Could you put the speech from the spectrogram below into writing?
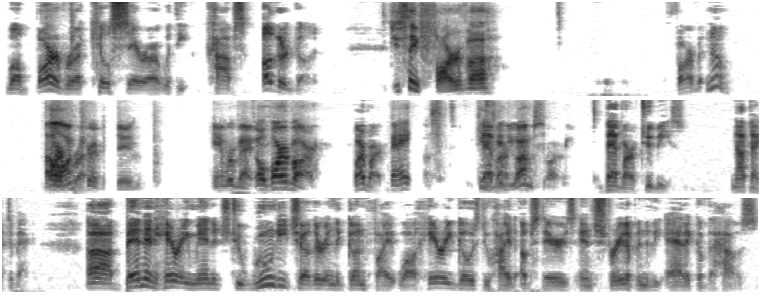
while Barbara kills Sarah with the cop's other gun. did you say Farva? Farva? No. Oh, I'm tripping, dude. And we're back. Oh, Barbar. Barbar. Babs. Continue. I'm sorry. Babar, two B's. Not back to back. Uh, ben and Harry manage to wound each other in the gunfight while Harry goes to hide upstairs and straight up into the attic of the house.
